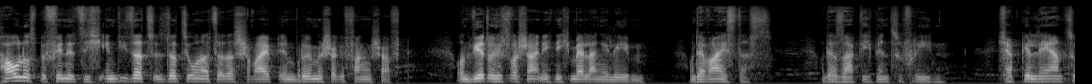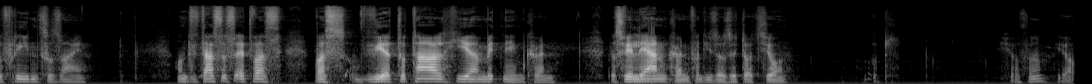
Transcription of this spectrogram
Paulus befindet sich in dieser Situation, als er das schreibt, in römischer Gefangenschaft und wird höchstwahrscheinlich nicht mehr lange leben. Und er weiß das. Und er sagt, ich bin zufrieden. Ich habe gelernt, zufrieden zu sein. Und das ist etwas, was wir total hier mitnehmen können, dass wir lernen können von dieser Situation. Ups. Ich hoffe, ja,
